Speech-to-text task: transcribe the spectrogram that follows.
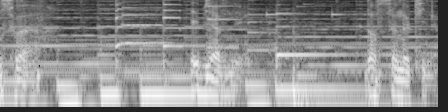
Bonsoir et bienvenue dans Sonokino.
